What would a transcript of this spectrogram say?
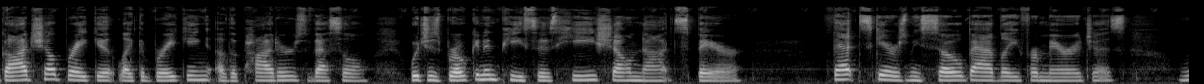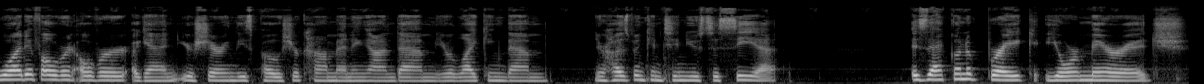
God shall break it like the breaking of the potter's vessel, which is broken in pieces, he shall not spare. That scares me so badly for marriages. What if over and over again you're sharing these posts, you're commenting on them, you're liking them, your husband continues to see it? Is that going to break your marriage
